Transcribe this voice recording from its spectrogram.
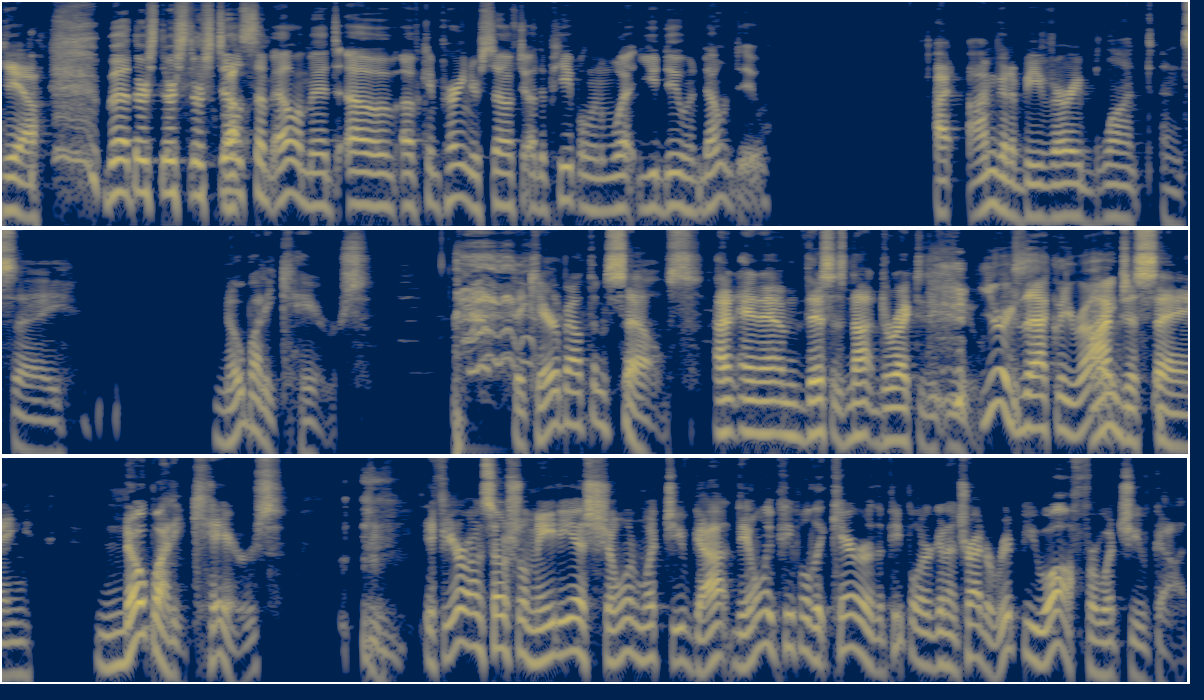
Yeah. but there's there's there's still Well- some element of of comparing yourself to other people and what you do and don't do. I, I'm going to be very blunt and say nobody cares. they care about themselves. And, and, and this is not directed at you. You're exactly right. I'm just saying nobody cares. if you're on social media showing what you've got, the only people that care are the people who are going to try to rip you off for what you've got.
